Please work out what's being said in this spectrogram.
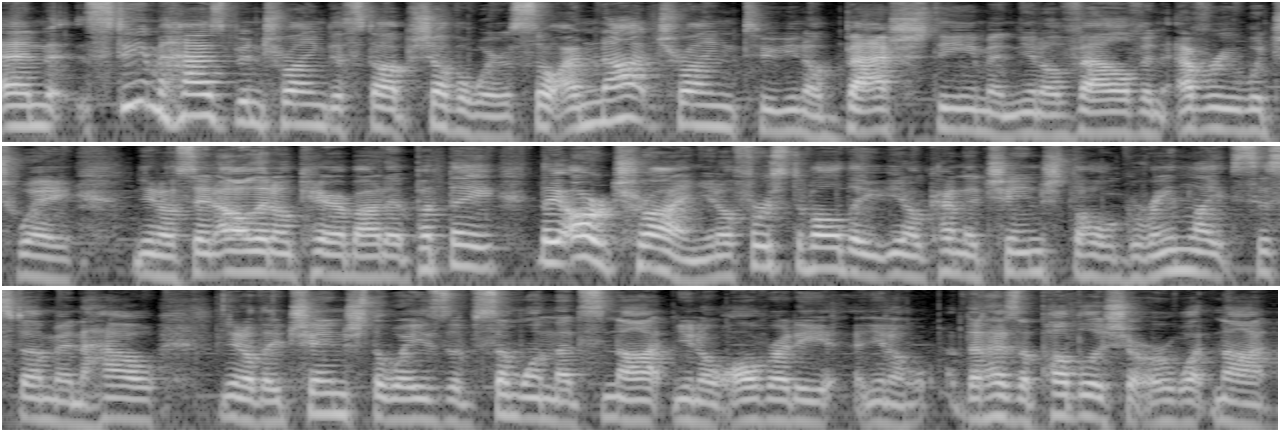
And Steam has been trying to stop shovelware, so I'm not trying to, you know, bash Steam and, you know, Valve in every which way, you know, saying, oh, they don't care about it. But they, they are trying. You know, first of all, they, you know, kind of changed the whole Greenlight system and how, you know, they changed the ways of someone that's not, you know, already, you know, that has a publisher or whatnot.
